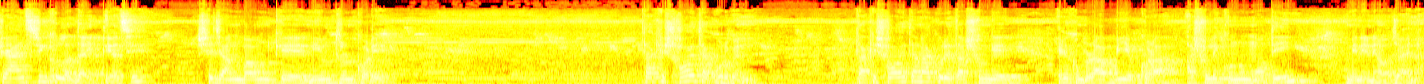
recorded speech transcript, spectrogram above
সে আইন শৃঙ্খলার দায়িত্বে আছে। সে যানবাহনকে নিয়ন্ত্রণ করে। তাকে সহায়তা করবেন। তাকে সহায়তা না করে তার সঙ্গে এরকম রাব বিহেভ করা আসলে কোনো মতেই মেনে নেওয়া যায় না।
